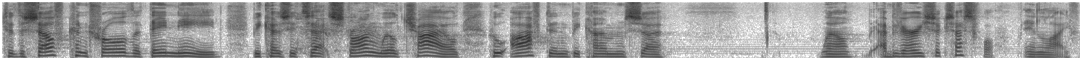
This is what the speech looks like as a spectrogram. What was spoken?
to the self control that they need because it's that strong willed child who often becomes, uh, well, I'm very successful in life.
